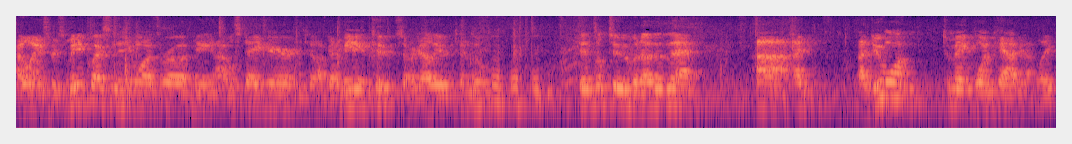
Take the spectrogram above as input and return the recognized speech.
I will answer as many questions as you want to throw at me. I will stay here until, I've got a meeting at two, so I gotta leave at ten till, ten till two, but other than that, uh, I, I do want to make one caveat, like,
